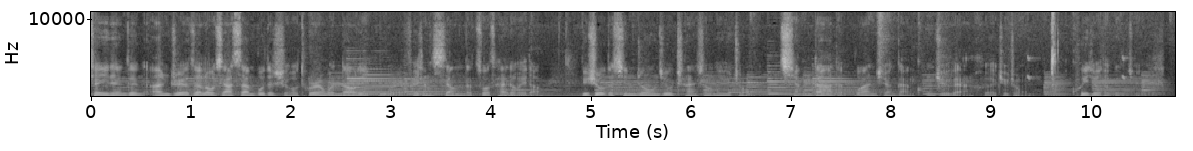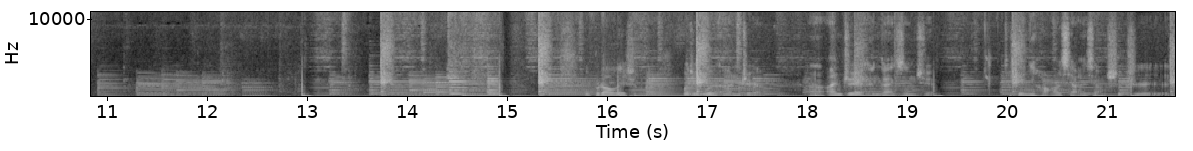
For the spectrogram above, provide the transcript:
前几天跟 Andrea 在楼下散步的时候，突然闻到了一股非常香的做菜的味道，于是我的心中就产生了一种强大的不安全感、恐惧感和这种愧疚的感觉。我不知道为什么，我就问 Andrea，嗯，Andrea 很感兴趣，他说：“你好好想一想，是不是你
